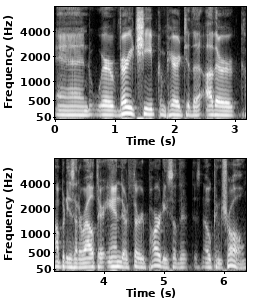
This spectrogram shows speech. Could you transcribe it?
And we're very cheap compared to the other companies that are out there and they're third parties so there, there's no control.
